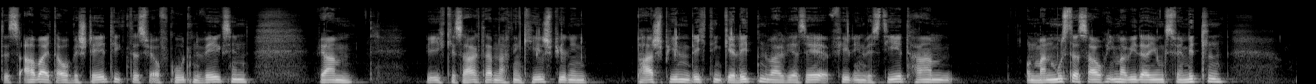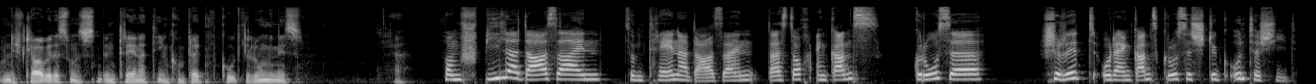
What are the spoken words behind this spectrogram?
das Arbeit auch bestätigt, dass wir auf gutem Weg sind. Wir haben, wie ich gesagt habe, nach den Kielspielen in ein paar Spielen richtig gelitten, weil wir sehr viel investiert haben, und man muss das auch immer wieder Jungs vermitteln. Und ich glaube, dass uns dem Trainerteam komplett gut gelungen ist. Vom Spielerdasein zum Trainerdasein, da ist doch ein ganz großer Schritt oder ein ganz großes Stück Unterschied.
